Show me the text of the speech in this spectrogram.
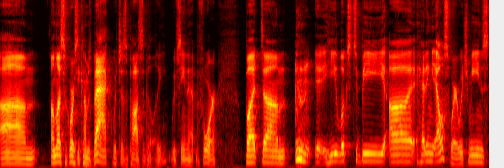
um, unless, of course, he comes back, which is a possibility. We've seen that before. But um, he looks to be uh, heading elsewhere, which means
